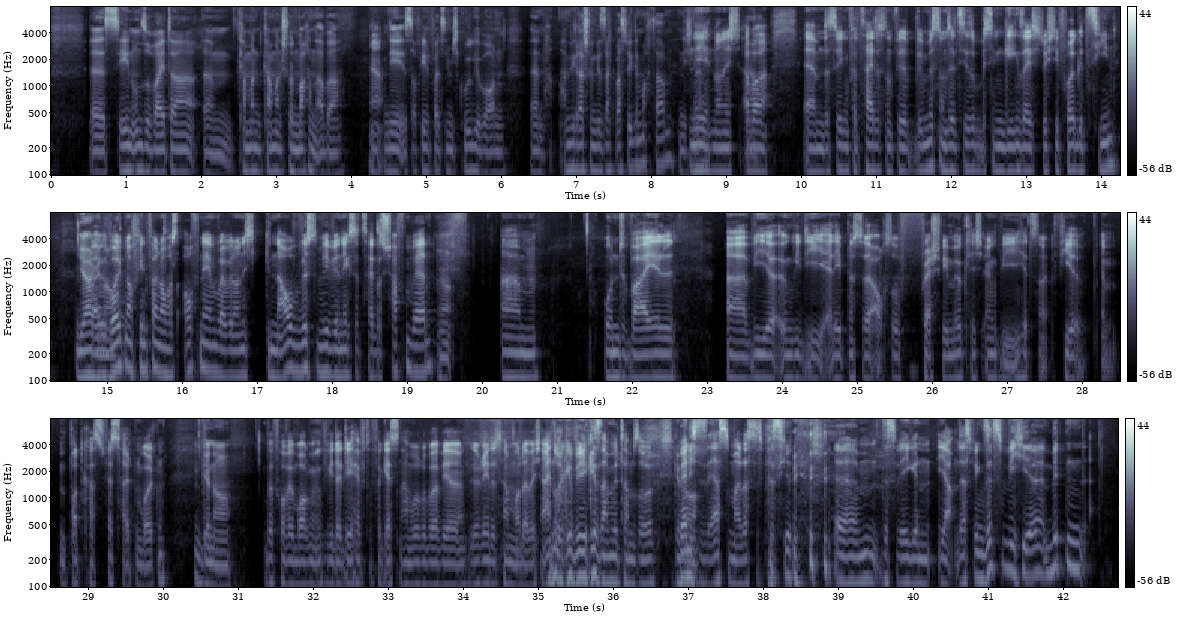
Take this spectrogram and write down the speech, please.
äh, Szenen und so weiter. Ähm, kann, man, kann man schon machen, aber Ja. nee, ist auf jeden Fall ziemlich cool geworden. Ähm, haben wir gerade schon gesagt, was wir gemacht haben? Nicht, Nee, ne? noch nicht. Aber ähm, deswegen verzeiht es uns. Wir, wir müssen uns jetzt hier so ein bisschen gegenseitig durch die Folge ziehen. Ja, weil genau. wir wollten auf jeden Fall noch was aufnehmen, weil wir noch nicht genau wissen, wie wir in nächster Zeit das schaffen werden. Ja. Ähm, und weil äh, wir irgendwie die Erlebnisse auch so fresh wie möglich irgendwie jetzt viel im, im Podcast festhalten wollten, Genau. bevor wir morgen irgendwie wieder die Hälfte vergessen haben, worüber wir geredet haben oder welche Eindrücke wir gesammelt haben. So Genau. wäre nicht das erste Mal, dass das passiert. ähm, deswegen, ja, deswegen sitzen wir hier mitten,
